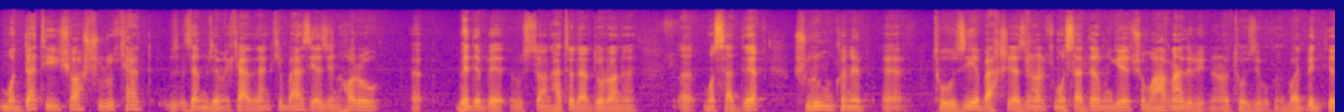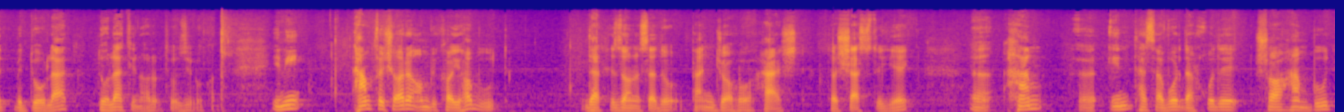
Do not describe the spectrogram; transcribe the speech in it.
مدتی شاه شروع کرد زمزمه کردن که بعضی از اینها رو بده به روستان. حتی در دوران مصدق شروع می‌کنه توضیح بخشی از اینا رو که مصدق میگه شما حق ندارید اینا رو توضیح بکنید. باید بدید به دولت دولت اینا رو توضیح بکنه. یعنی هم فشار آمریکایی ها بود در 1958 تا 61 هم این تصور در خود شاه هم بود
